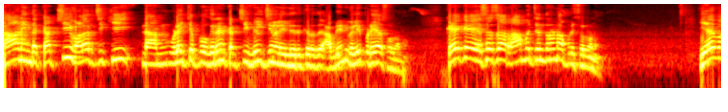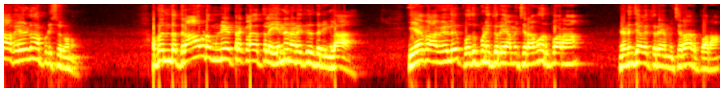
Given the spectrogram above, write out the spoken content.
நான் இந்த கட்சி வளர்ச்சிக்கு நான் உழைக்கப் போகிறேன் கட்சி வீழ்ச்சி நிலையில் இருக்கிறது அப்படின்னு வெளிப்படையாக சொல்லணும். கே. கே. எஸ்எஸ்ஆர் ராமச்சந்திரனும் அப்படி சொல்லணும். ஏவா வேலும் அப்படி சொல்லணும். அப்போ இந்த திராவிட முன்னேற்ற கழகத்தில் என்ன நடக்குது தெரியுங்களா? ஏவா வேலு பொதுப்பணித்துறை அமைச்சராகவும் இருப்பாராம் நெடுஞ்சாலைத்துறை அமைச்சராக இருப்பாராம்.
